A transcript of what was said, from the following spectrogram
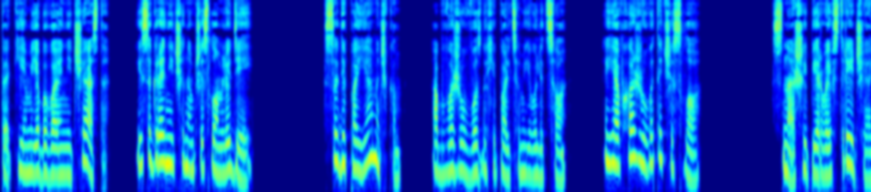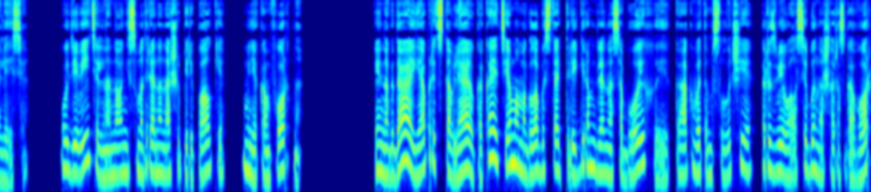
Таким я бываю нечасто и с ограниченным числом людей. Судя по ямочкам, обвожу в воздухе пальцем его лицо, я вхожу в это число. С нашей первой встречи, Олеся. Удивительно, но, несмотря на наши перепалки, мне комфортно. Иногда я представляю, какая тема могла бы стать триггером для нас обоих и как в этом случае развивался бы наш разговор.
